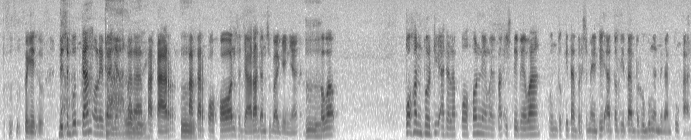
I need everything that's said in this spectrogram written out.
Begitu. Disebutkan oleh banyak para ini. pakar, hmm. pakar pohon, sejarah dan sebagainya hmm. bahwa pohon Bodhi adalah pohon yang memang istimewa untuk kita bersemedi atau kita berhubungan dengan Tuhan.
